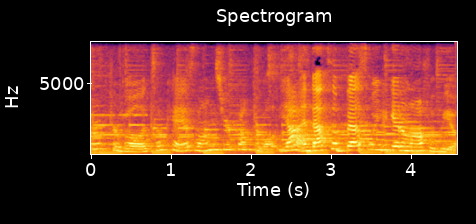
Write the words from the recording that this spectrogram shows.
comfortable. It's okay as long as you're comfortable. Yeah, and that's the best way to get them off of you.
